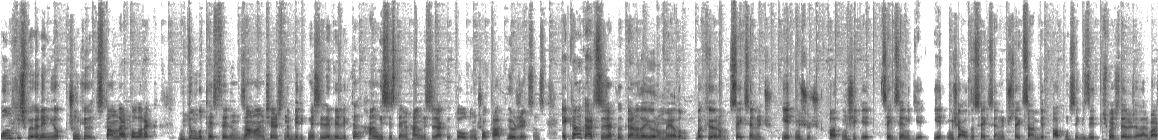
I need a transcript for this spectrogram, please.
Onun hiçbir önemi yok çünkü standart olarak bütün bu testlerin zaman içerisinde birikmesiyle birlikte hangi sistemin hangi sıcaklıkta olduğunu çok rahat göreceksiniz. Ekran kartı sıcaklıklarını da yorumlayalım. Bakıyorum 83, 73, 62, 82, 76, 83, 81, 68, 75 dereceler var.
